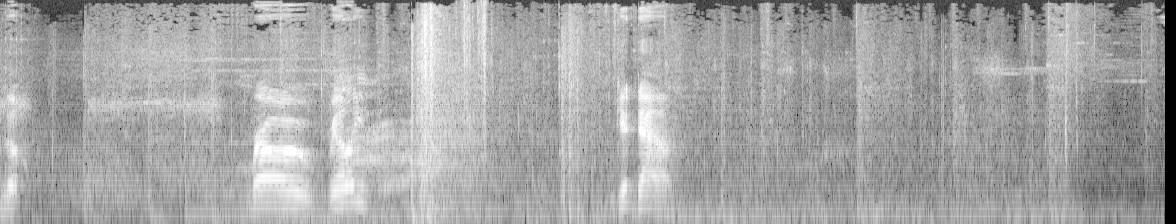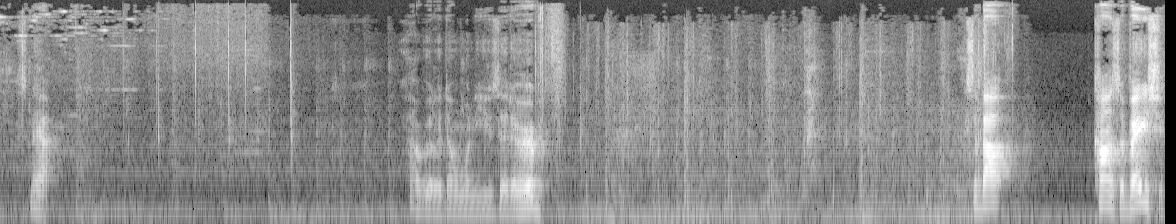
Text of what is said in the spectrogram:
Look. Bro, really? Get down. Snap. I really don't want to use that herb. It's about conservation.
